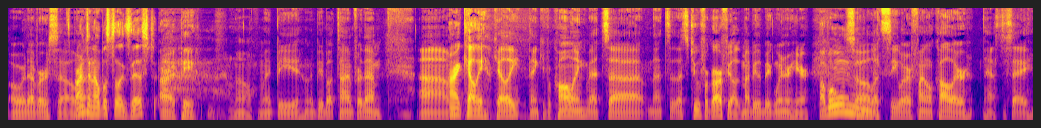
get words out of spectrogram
or whatever. So Barnes and uh, Noble still exist. R.I.P. I don't know, might be might be about time for them. Um, All right, Kelly. Kelly, thank you for calling. That's uh, that's that's two for Garfield. It Might be the big winner here. Ba-boom. So let's see what our final caller has to say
